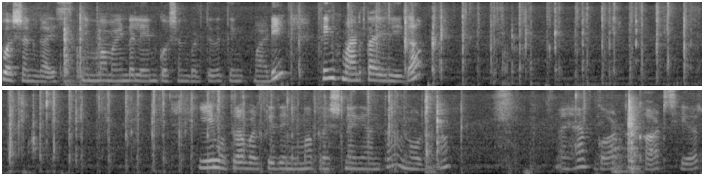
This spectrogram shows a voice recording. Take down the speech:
question guys ನಿಮ್ಮ ಮೈಂಡಲ್ಲಿ ಏನು ಕ್ವಶನ್ ಬರ್ತಿದೆ ಥಿಂಕ್ ಮಾಡಿ. ಥಿಂಕ್ ಮಾಡ್ತಾ ಇರಿ ಈಗ. ಏನು ಉತ್ತರ ಬರ್ತಿದೆ ನಿಮ್ಮ ಪ್ರಶ್ನೆಗೆ ಅಂತ ನೋಡೋಣ. I have got the cards here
